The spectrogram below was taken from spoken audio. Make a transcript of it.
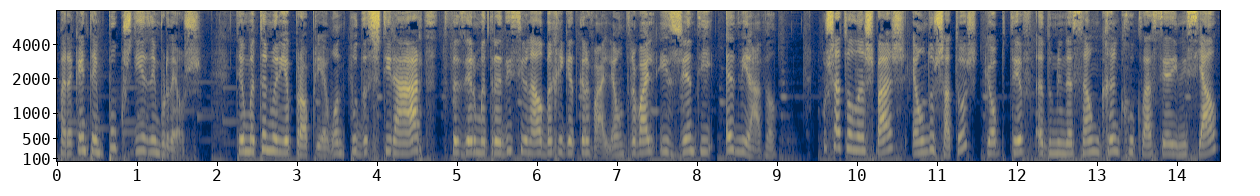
para quem tem poucos dias em Bordeaux. Tem uma tanoaria própria, onde pude assistir à arte de fazer uma tradicional barriga de carvalho. É um trabalho exigente e admirável. O Chateau Lanchebage é um dos chateaus que obteve a denominação Grand Cru Classé inicial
